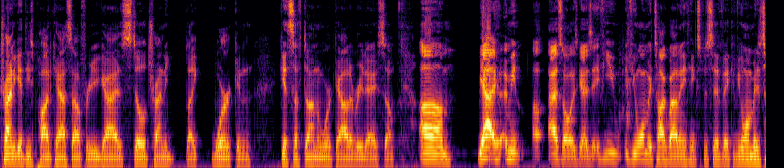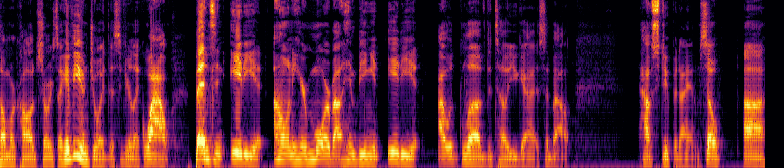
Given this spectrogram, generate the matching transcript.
trying to get these podcasts out for you guys. Still trying to like work and get stuff done and work out every day. So, um, yeah, I mean, uh, as always, guys, if you if you want me to talk about anything specific, if you want me to tell more college stories, like if you enjoyed this, if you're like, wow, Ben's an idiot, I want to hear more about him being an idiot. I would love to tell you guys about how stupid I am. So, uh,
